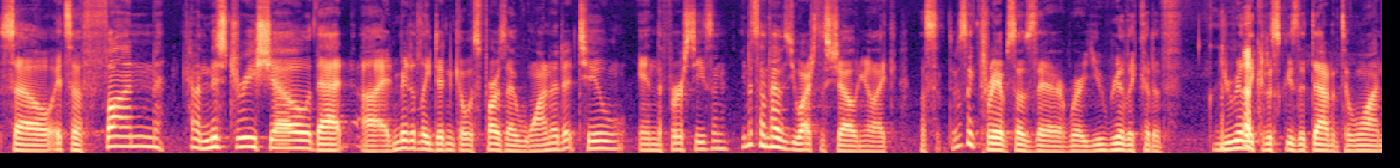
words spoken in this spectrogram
So it's a fun kind of mystery show that uh, admittedly didn't go as far as I wanted it to in the first season. You know, sometimes you watch the show and you're like, listen, there's like three episodes there where you really could have. You really could have squeezed it down into one.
